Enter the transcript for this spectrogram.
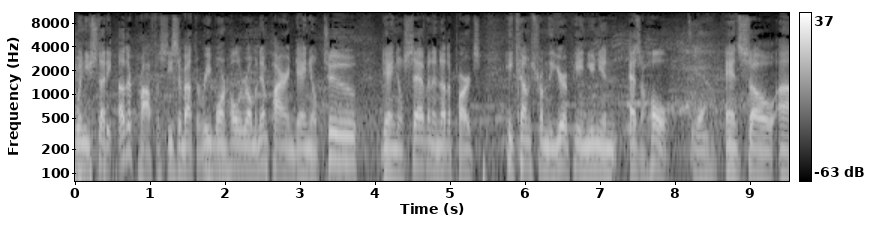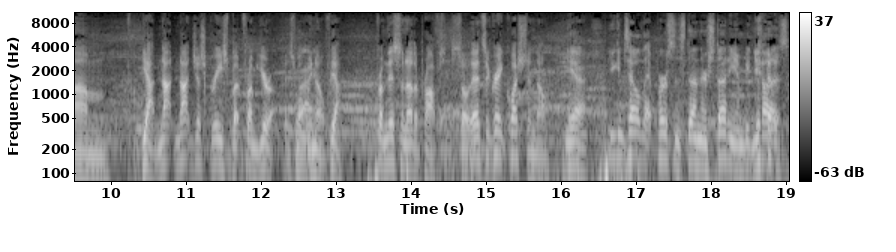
when you study other prophecies about the reborn Holy Roman Empire in Daniel 2, Daniel 7 and other parts, he comes from the European Union as a whole. Yeah. And so, um, yeah, not, not just Greece, but from Europe is what right. we know. Yeah. From this and other prophecies. So that's a great question, though. Yeah. You can tell that person's done their studying because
